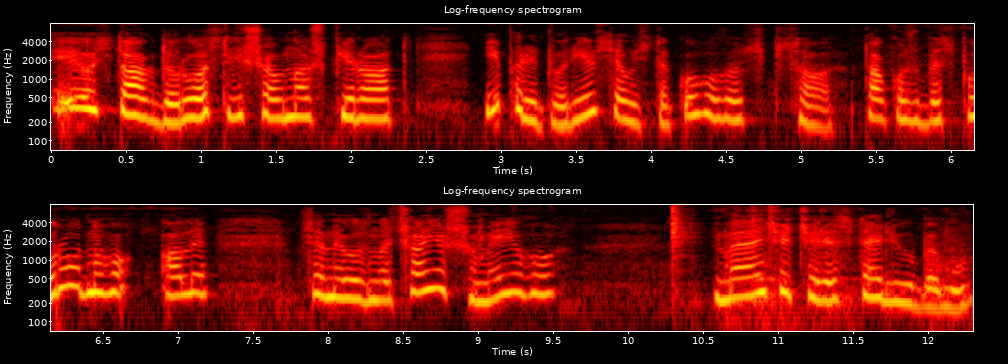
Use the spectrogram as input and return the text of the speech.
І ось так дорослішав наш пірат і перетворився ось такого ось пса. Також безпородного, але це не означає, що ми його менше через те любимо.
